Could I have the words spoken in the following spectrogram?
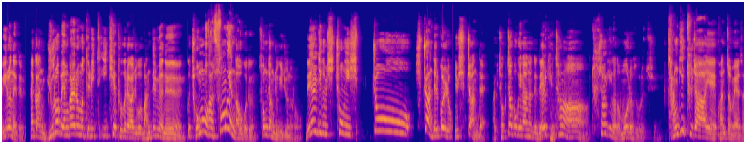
이런 애들. 그러니까 유럽 엔바이러먼트 ETF 그래가지고 만들면은 그 종목 한 20개 나오거든. 성장주 기준으로. 내일 지금 시총이 10 조 10조 안 될걸요? 지금 10조 안 돼. 적자 보긴 하는데 내일 괜찮아. 투자기가 너무 어려서 그렇지. 장기 투자의 관점에서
